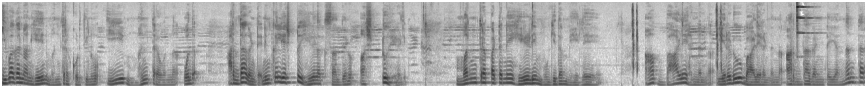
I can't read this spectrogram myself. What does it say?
ಇವಾಗ ನಾನು ಏನು ಮಂತ್ರ ಕೊಡ್ತೀನೋ ಈ ಮಂತ್ರವನ್ನು ಒಂದು ಅರ್ಧ ಗಂಟೆ, ನಿಮ್ಮ ಕೈಲಿ ಎಷ್ಟು ಹೇಳಕ್ಕೆ ಸಾಧ್ಯನೋ ಅಷ್ಟು ಹೇಳಿ. ಮಂತ್ರ ಪಠನೆ ಹೇಳಿ ಮುಗಿದ ಮೇಲೆ ಆ ಬಾಳೆಹಣ್ಣನ್ನು, ಎರಡೂ ಬಾಳೆಹಣ್ಣನ್ನು ಅರ್ಧ ಗಂಟೆಯ ನಂತರ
